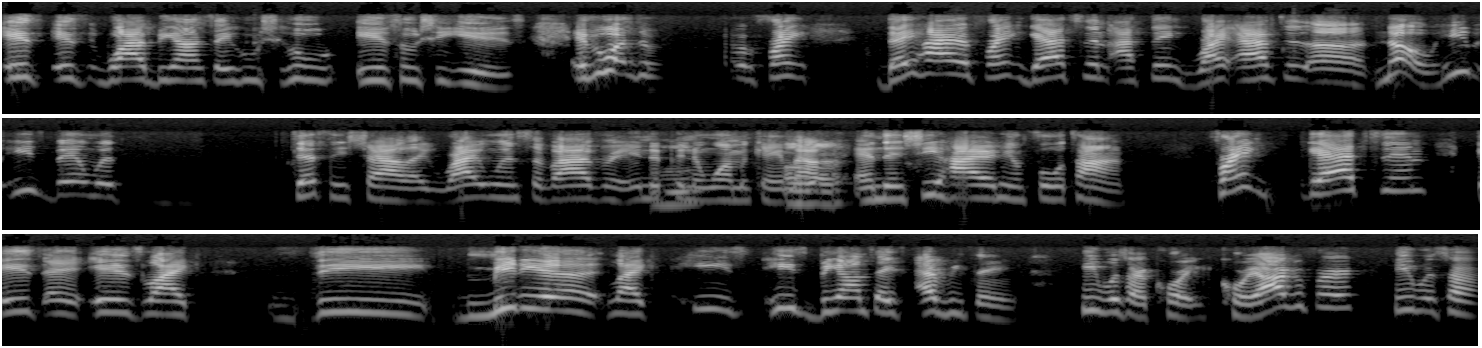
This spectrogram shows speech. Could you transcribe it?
is is why Beyonce who who is who she is. If it wasn't for Frank, they hired Frank Gatson. I think right after uh no he he's been with Destiny's Child like right when Survivor and Independent Woman came out, and then she hired him full time. Frank Gatson is a, is like the media like he's he's Beyonce's everything. He was her chore- choreographer. He was her,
